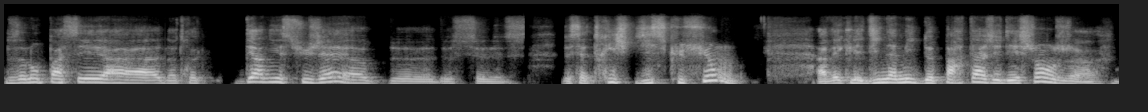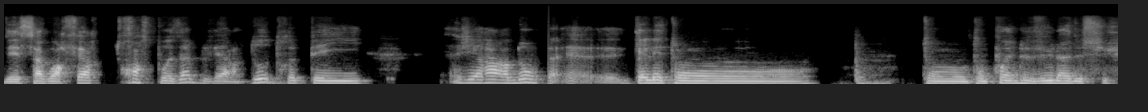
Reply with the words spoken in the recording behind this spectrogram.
Nous allons passer à notre dernier sujet euh, de, cette riche discussion avec les dynamiques de partage et d'échange des savoir-faire transposables vers d'autres pays. Gérard, donc, euh, quel est ton, ton, point de vue là-dessus?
